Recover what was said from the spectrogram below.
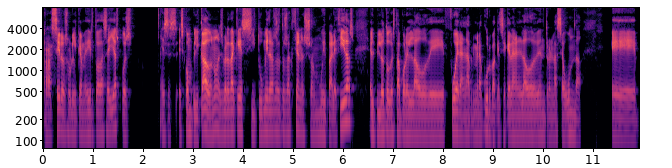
rasero sobre el que medir todas ellas, pues es, es, complicado, ¿no? Es verdad que si tú miras las dos acciones son muy parecidas. El piloto que está por el lado de fuera en la primera curva, que se queda en el lado de dentro en la segunda, eh,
